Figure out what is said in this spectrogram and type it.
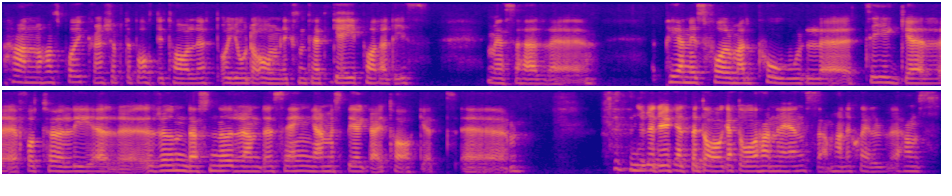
han och hans pojkvän köpte på 80-talet och gjorde om liksom till ett gayparadis. Med så här eh, penisformad pool, eh, tigerfåtöljer, eh, runda snurrande sängar med speglar i taket. Eh, nu är det helt bedagat då, han är ensam, han är själv, hans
